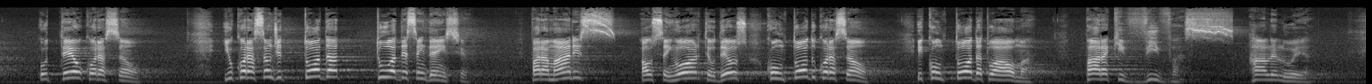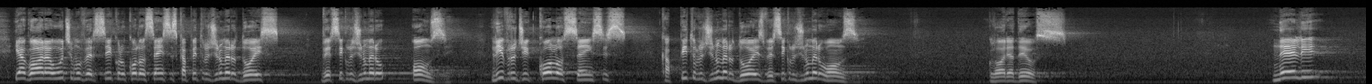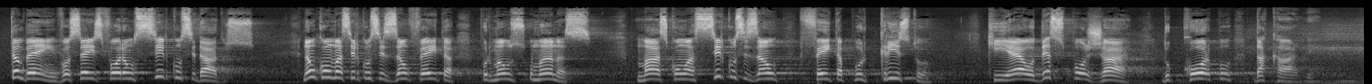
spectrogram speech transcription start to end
o teu coração e o coração de toda tua descendência, para amares ao Senhor teu Deus com todo o coração e com toda a tua alma, para que vivas. Aleluia. E agora o último versículo, Colossenses, capítulo de número 2, versículo de número 11. Livro de Colossenses, capítulo de número 2, versículo de número 11. Glória a Deus. Nele também vocês foram circuncidados, não com uma circuncisão feita por mãos humanas, mas com a circuncisão feita por Cristo, que é o despojar do corpo da carne.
